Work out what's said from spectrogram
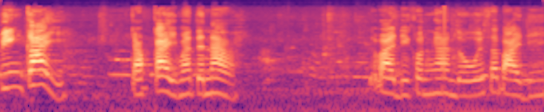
ปิ้งไก่จับไก่มาแต่หน้าสบายดีคนงานโดยสบายดี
